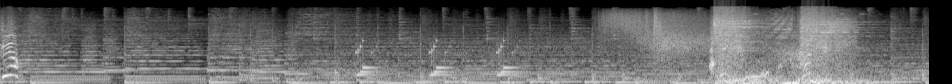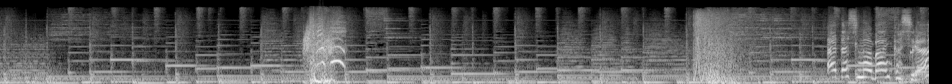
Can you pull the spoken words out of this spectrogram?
くよ。私の番かしら？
